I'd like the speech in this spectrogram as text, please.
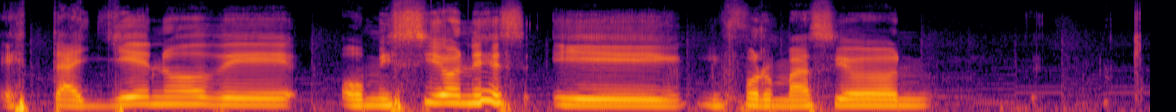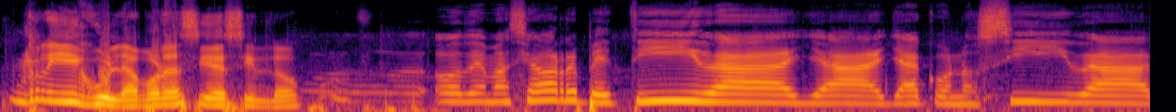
está lleno de omisiones y información ridícula, por así decirlo. O demasiado repetida, ya, ya conocida,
